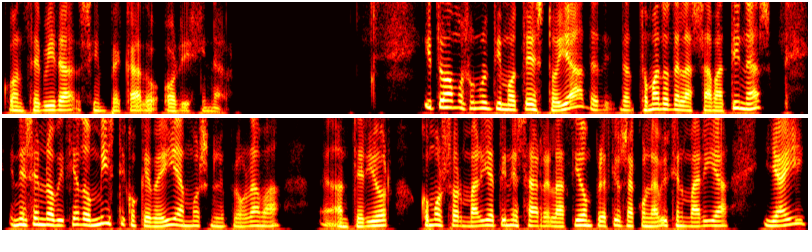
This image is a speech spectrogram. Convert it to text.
concebida sin pecado original? Y tomamos un último texto ya, tomado de las sabatinas, en ese noviciado místico que veíamos en el programa anterior, cómo Sor María tiene esa relación preciosa con la Virgen María, y ahí,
